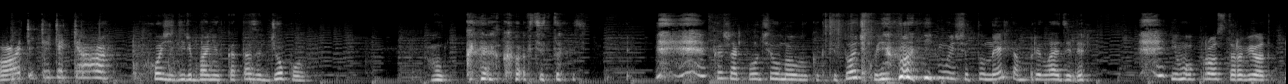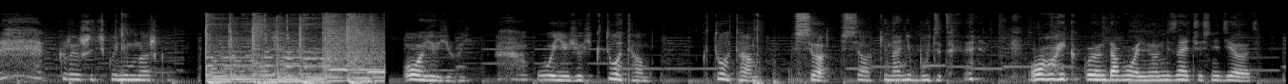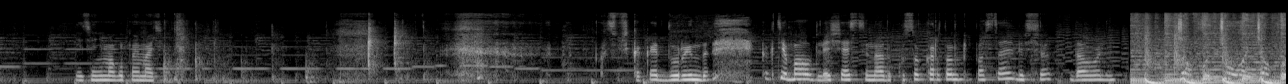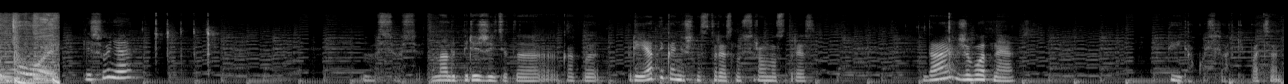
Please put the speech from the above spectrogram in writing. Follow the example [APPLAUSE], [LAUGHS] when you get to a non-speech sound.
О, тя-тя-тя-тя. Ходит, деребанит кота за жопу. О, [LAUGHS] когтеточка. Кошак получил новую когтеточку, [LAUGHS] ему еще туннель там приладили. Ему просто рвет крышечку немножко. Ой-ой-ой. Ой-ой-ой, кто там? Кто там? Все, все, кино не будет. [LAUGHS] Ой, какой он довольный, он не знает, что с ней делать. Я тебя не могу поймать. Господи, какая дурында. Как тебе мало для счастья надо? Кусок картонки поставили, все, доволен. Лишуня. Ну все, все, это надо пережить. Это как бы приятный, конечно, стресс, но все равно стресс. Да, животное? Ты такой сладкий пацан.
